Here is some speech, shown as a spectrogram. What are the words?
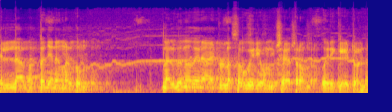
എല്ലാ ഭക്തജനങ്ങൾക്കും നൽകുന്നതിനായിട്ടുള്ള സൗകര്യവും ക്ഷേത്രം ഒരുക്കിയിട്ടുണ്ട്.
